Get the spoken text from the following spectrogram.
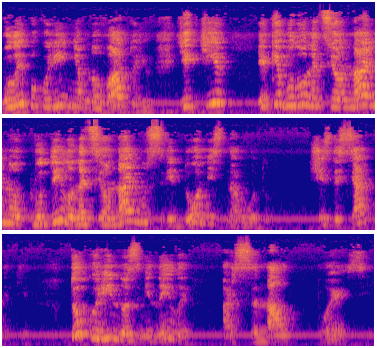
були поколінням новаторів, які, яке було національно, будило національну свідомість народу. Шістдесятники докорінно змінили арсенал поезії.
